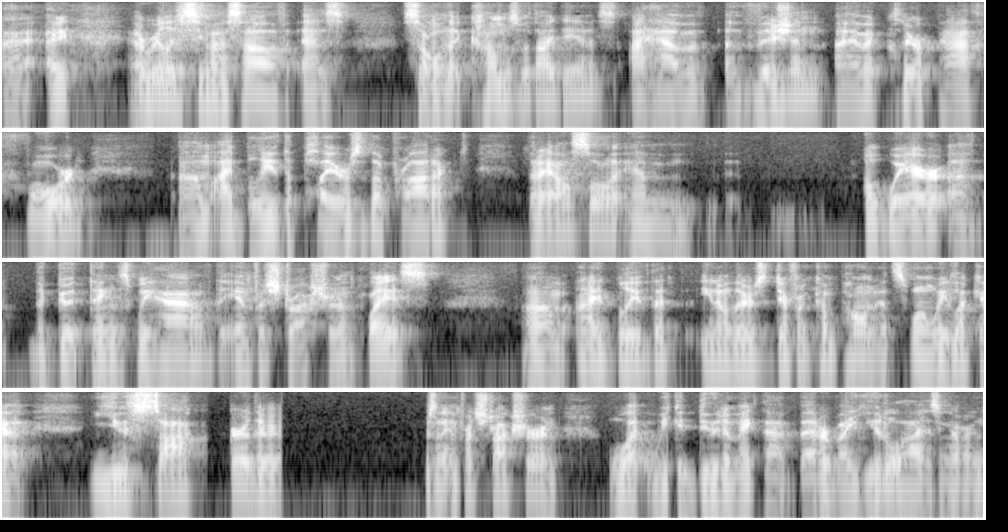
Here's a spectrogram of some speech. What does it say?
I, I, I really see myself as someone that comes with ideas. I have a, a vision. I have a clear path forward um, I believe the players are the product, but I also am aware of the good things we have, the infrastructure in place. Um, I believe that you know there's different components. When we look at youth soccer, there's an infrastructure and what we could do to make that better by utilizing our in-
